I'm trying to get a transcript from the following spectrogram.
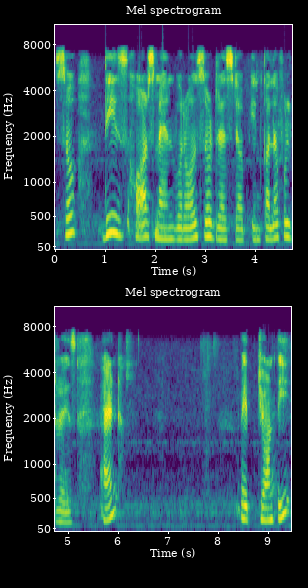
So these horsemen were also dressed up in colorful dress and with jaunty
